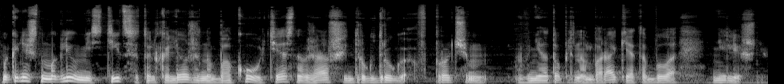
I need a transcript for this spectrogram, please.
Мы, конечно, могли уместиться, только лежа на боку, тесно вжавшись друг в друга. Впрочем, в неотопленном бараке это было не лишним.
